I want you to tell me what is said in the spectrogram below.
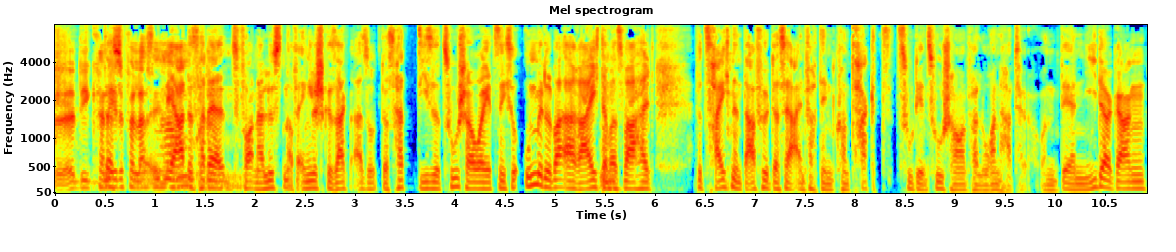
äh, die Kanäle das, verlassen haben? Ja, das hat er vor Analysten auf Englisch gesagt. Also das hat diese Zuschauer jetzt nicht so unmittelbar erreicht, mhm. aber es war halt bezeichnend dafür, dass er einfach den Kontakt zu den Zuschauern verloren hatte. Und der Niedergang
